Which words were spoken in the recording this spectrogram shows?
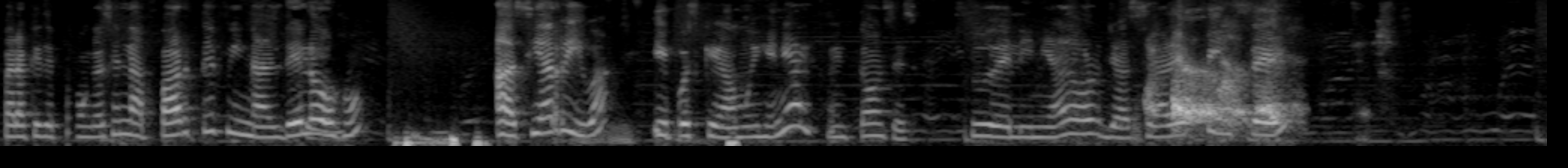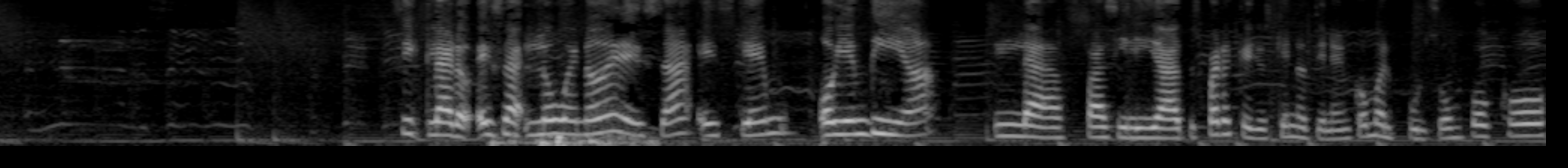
para que te pongas en la parte final del ojo hacia arriba y pues queda muy genial. Entonces, su delineador, ya sea de pincel. Sí, claro, esa, lo bueno de esa es que hoy en día la facilidad, pues para aquellos que no tienen como el pulso un poco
